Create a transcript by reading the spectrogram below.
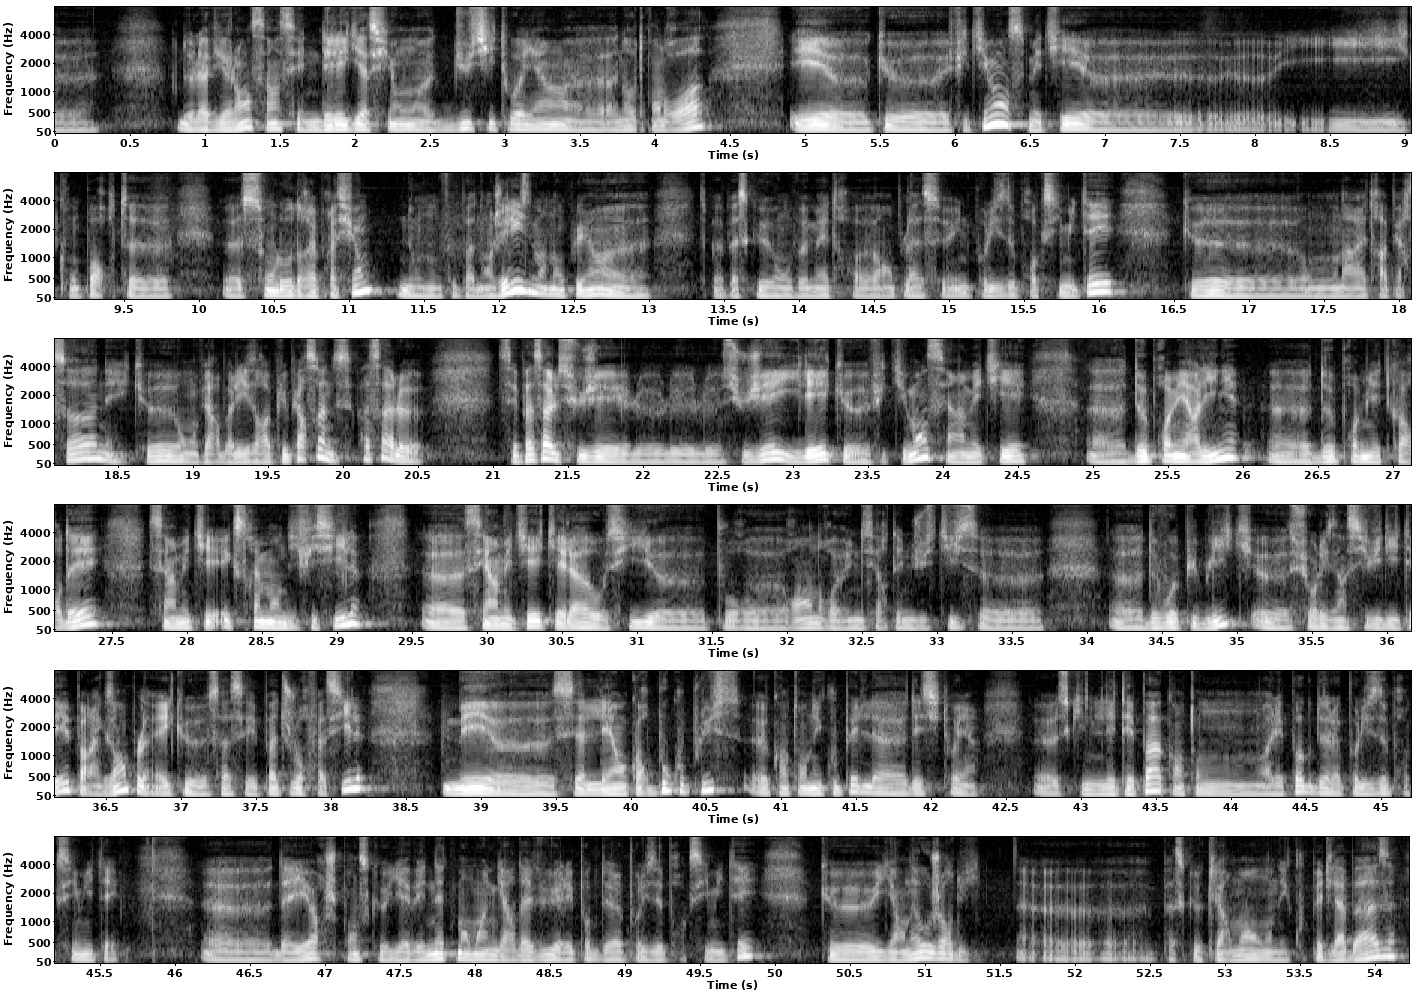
de la violence. Hein. C'est une délégation du citoyen à notre endroit et que effectivement, ce métier, il comporte son lot de répression. Nous, on ne fait pas d'angélisme hein, non plus. Hein. C'est pas parce qu'on veut mettre en place une police de proximité que euh, on n'arrêtera personne et que on verbalisera plus personne. C'est pas le, pas ça le sujet. Le, sujet, il est que effectivement, c'est un métier euh, de première ligne, euh, de premier de cordée. C'est un métier extrêmement difficile. c'est un métier qui est là aussi pour rendre une certaine justice de voie publique sur les incivilités, par exemple, et que ça, c'est pas toujours facile, mais ça l'est encore beaucoup plus quand on est coupé de des citoyens, ce qui ne l'était pas quand on, à l'époque de la police de proximité. Euh, d'ailleurs, je pense qu'il y avait nettement moins de garde à vue à l'époque de la police de proximité qu'il y en a aujourd'hui. Euh, parce que clairement on est coupé de la base,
